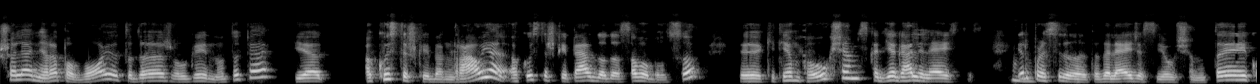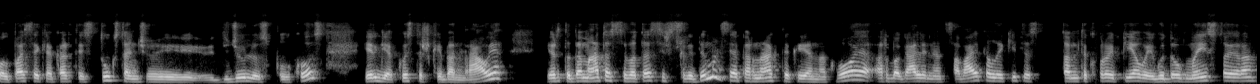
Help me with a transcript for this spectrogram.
šalia nėra pavojų, tada žvalgai nutupia, jie akustiškai bendrauja, akustiškai perdoda savo balsu e, kitiem paukščiams, kad jie gali leistis. Ir Mhm. prasideda, tada leidžiasi jau šimtai, kol pasiekia kartais tūkstančių didžiulius pulkus, irgi akustiškai bendrauja. Ir tada matosi va tas išskridimas, jie per naktį, kai jie nakvoja, arba gali net savaitę laikytis tam tikroj pievoje, jeigu daug maisto yra,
